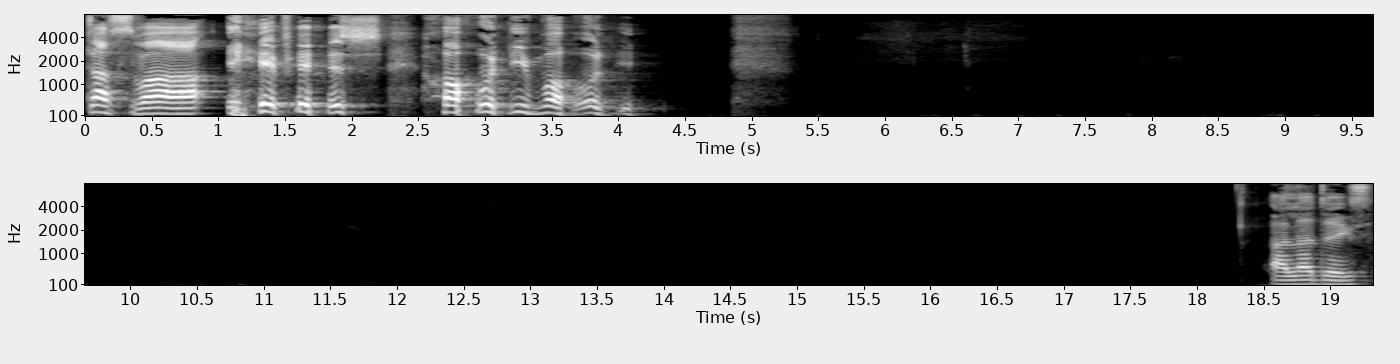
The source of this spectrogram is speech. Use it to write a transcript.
Das war episch. Holy moly. Allerdings.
